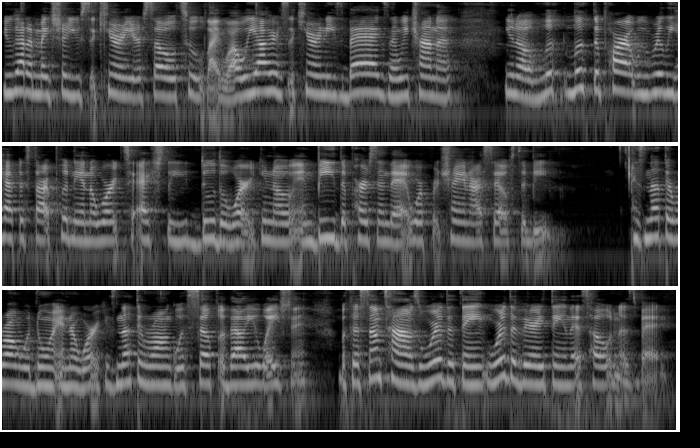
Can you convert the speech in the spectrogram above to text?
you got to make sure you securing your soul too. Like while we out here securing these bags and we trying to you know, look look the part. We really have to start putting in the work to actually do the work, you know, and be the person that we're portraying ourselves to be. There's nothing wrong with doing inner work. There's nothing wrong with self-evaluation because sometimes we're the thing, we're the very thing that's holding us back.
